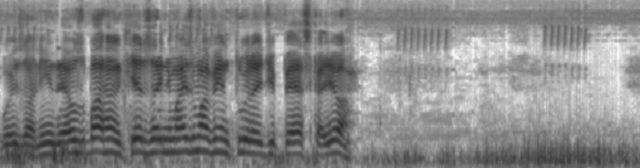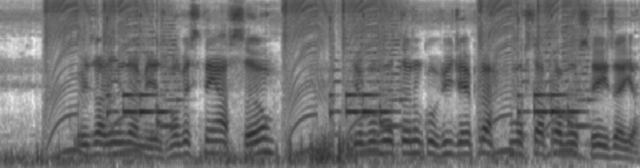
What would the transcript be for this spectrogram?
Coisa linda. É os barranqueiros aí, mais uma aventura de pesca aí, ó. Coisa linda mesmo. Vamos ver se tem ação. E eu vou voltando com o vídeo aí pra mostrar pra vocês aí, ó.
